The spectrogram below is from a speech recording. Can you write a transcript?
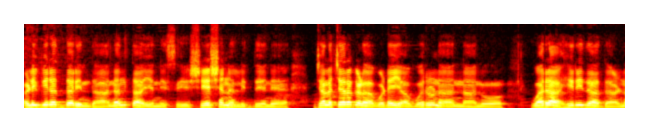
ಅಳಿವಿರದ್ದರಿಂದ ಅನಂತ ಎನ್ನಿಸಿ ಶೇಷನಲ್ಲಿದ್ದೇನೆ. ಜಲಚರಗಳ ಒಡೆಯ ವರುಣ ನಾನು. ವರ ಹಿರಿದಾದ ಣ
